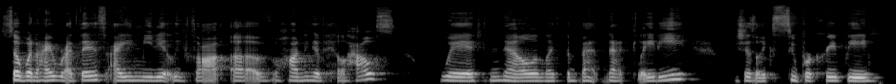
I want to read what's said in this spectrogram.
So, when I read this, I immediately thought of Haunting of Hill House with Nell and like the bent neck lady, which is like super creepy.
